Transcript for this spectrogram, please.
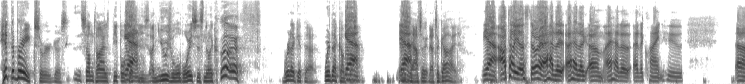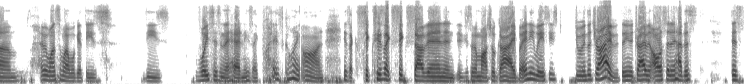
"Hit the brakes!" Or you know, sometimes people yeah. get these unusual voices, and they're like, ah! "Where'd I get that? Where'd that come yeah. from?" yeah and that's a that's a guide yeah i'll tell you a story i had a i had a um i had a I had a client who um every once in a while we'll get these these voices in the head and he's like what is going on he's like six he's like six seven and he's like a macho guy but anyways he's doing the drive doing the drive and all of a sudden had this this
